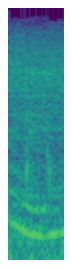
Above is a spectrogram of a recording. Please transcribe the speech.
Hello.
